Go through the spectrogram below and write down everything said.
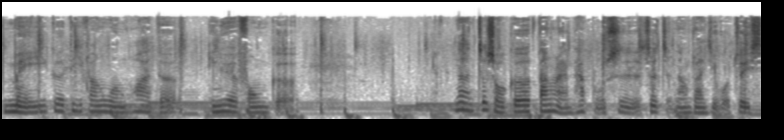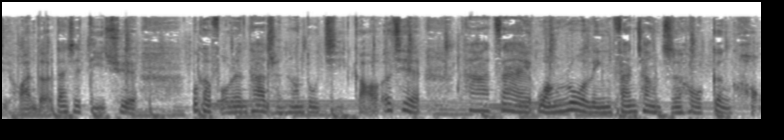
每一个地方文化的音乐风格。那这首歌当然它不是这整张专辑我最喜欢的，但是的确不可否认它的传唱度极高，而且它在王若琳翻唱之后更红，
